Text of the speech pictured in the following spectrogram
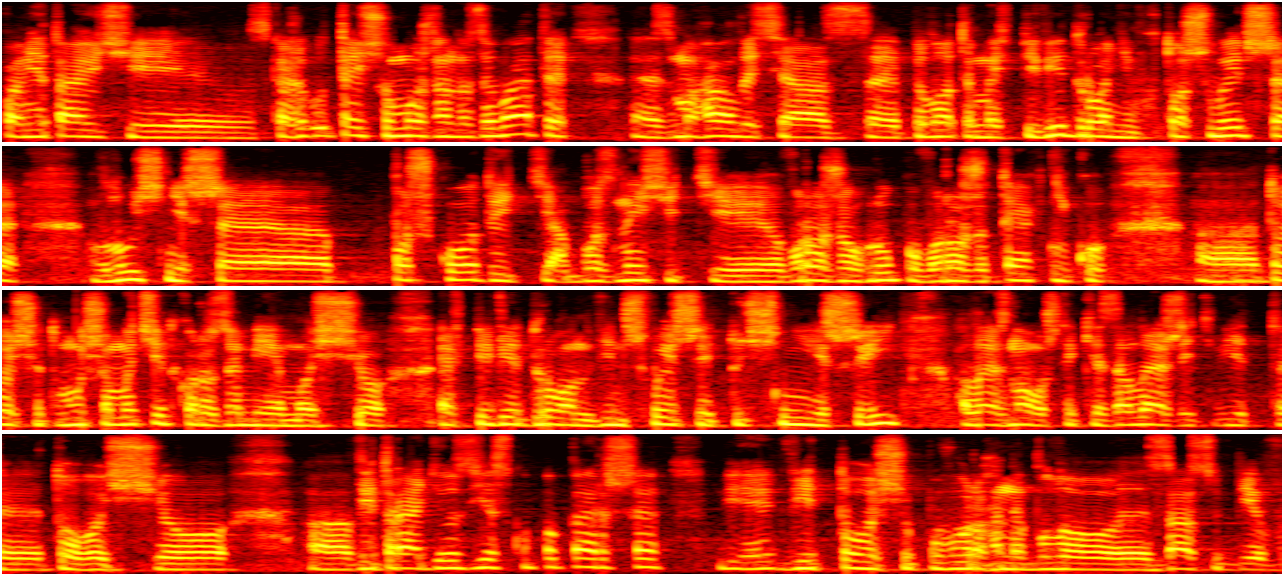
пам'ятаючи, скажімо, те, що можна називати, змагалися з пілотами fpv дронів, хто швидше влучніше пошкодить або знищить е, ворожу групу, ворожу техніку е, тощо, тому що ми чітко розуміємо, що fpv дрон він швидший, точніший, але знову ж таки залежить від е, того, що від радіозв'язку, по перше, від того, щоб у ворога не було засобів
